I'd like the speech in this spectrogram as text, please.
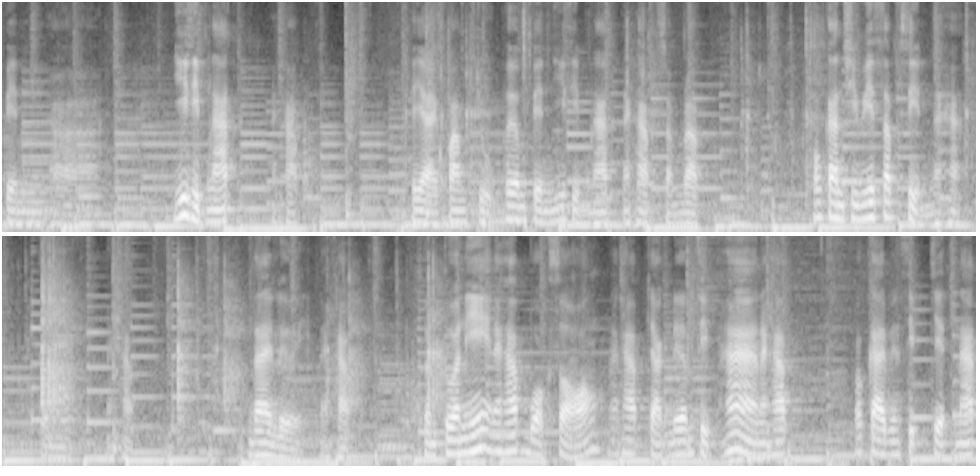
เป็นอ่า20 นัด ยายความจุเพิ่มเป็น 20 นัดนะครับสำหรับป้องกันชีวิตทรัพย์สินนะฮะตัวนี้นะครับได้เลยนะครับ ส่วนตัวนี้นะครับบวก2นะครับจากเดิม 15 นะครับ ก็กลายเป็น 17 นัด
